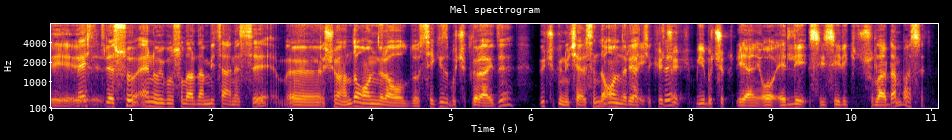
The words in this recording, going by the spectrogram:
e, 5 litre su en uygun sulardan bir tanesi e, şu anda 10 lira oldu. 8,5 liraydı. 3 gün içerisinde 10 liraya çıktı. küçük bir buçuk yani o 50 cc'lik sulardan bahset.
